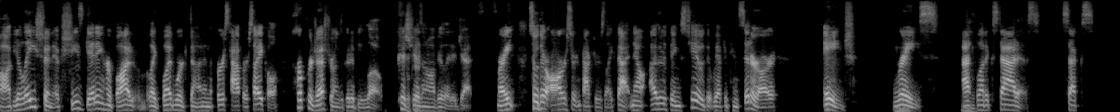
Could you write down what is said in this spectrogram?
ovulation. If she's getting her blood like blood work done in the first half of her cycle, her progesterone is going to be low because she hasn't ovulated yet, right? So there are certain factors like that. Now, other things too that we have to consider are age, Mhm. race, Mhm. athletic status, sex.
